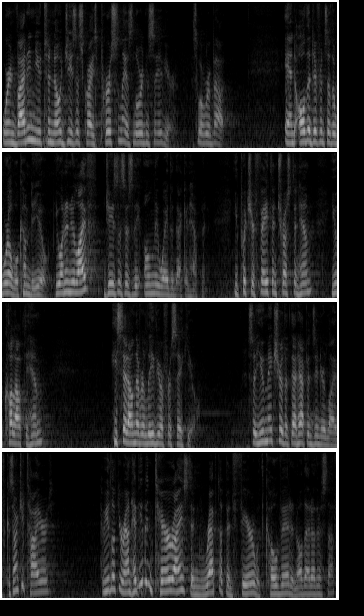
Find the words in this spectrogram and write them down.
We're inviting you to know Jesus Christ personally as Lord and Savior. That's what we're about. And all the difference of the world will come to you. You want a new life? Jesus is the only way that that can happen. You put your faith and trust in Him, you call out to Him. He said, I'll never leave you or forsake you. So you make sure that that happens in your life. Because aren't you tired? Have you looked around? Have you been terrorized and wrapped up in fear with COVID and all that other stuff?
